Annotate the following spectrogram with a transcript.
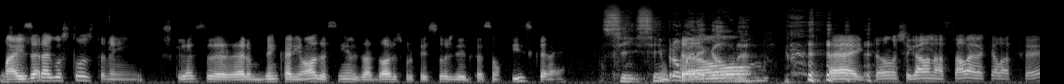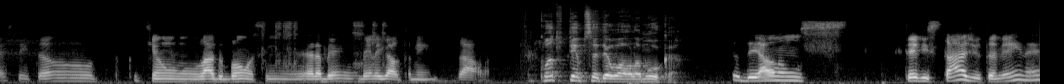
mas era gostoso também. As crianças eram bem carinhosas assim, eles adoram os professores de educação física, né? Sim, sempre então, é legal, né? É, então chegava na sala, era aquela festa, então tinha um lado bom, assim, era bem, bem legal também da aula. Quanto tempo você deu aula, Muca? Eu dei aula uns. Teve estágio também, né?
